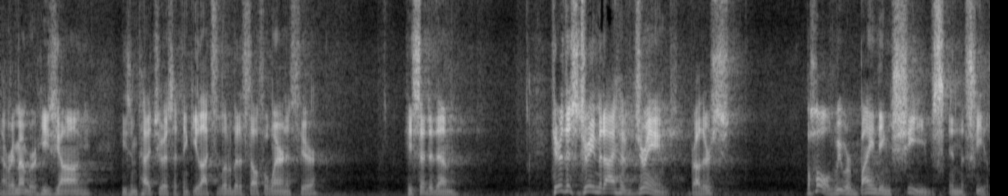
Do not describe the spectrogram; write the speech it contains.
Now remember, he's young, he's impetuous. I think he lacks a little bit of self awareness here. He said to them, Hear this dream that I have dreamed, brothers. Behold, we were binding sheaves in the field.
